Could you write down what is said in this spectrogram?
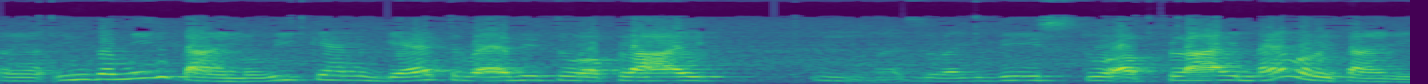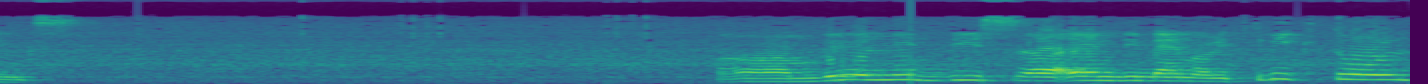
in the meantime we can get ready to apply mm, like this to apply memory timings. Um, we will need this uh, AMD memory tweak tool.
